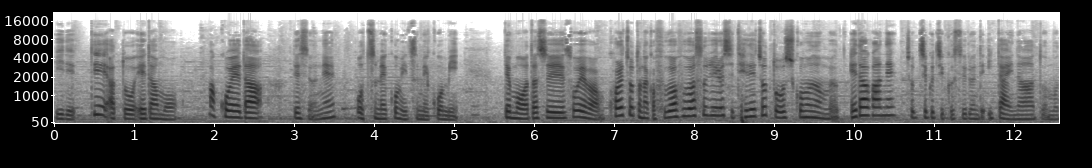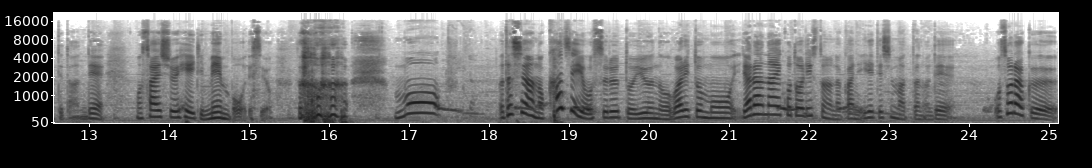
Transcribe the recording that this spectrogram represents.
入れてあと枝も、まあ、小枝ですよね。を詰め込み詰め込み。でも私そういえばこれちょっとなんかふわふわすぎるし手でちょっと押し込むのも枝がねちょっとチクチクするんで痛いなと思ってたんでもう最終兵器綿棒ですよ。もう私はあの家事をするというのを割ともうやらないことリストの中に入れてしまったのでおそらく、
